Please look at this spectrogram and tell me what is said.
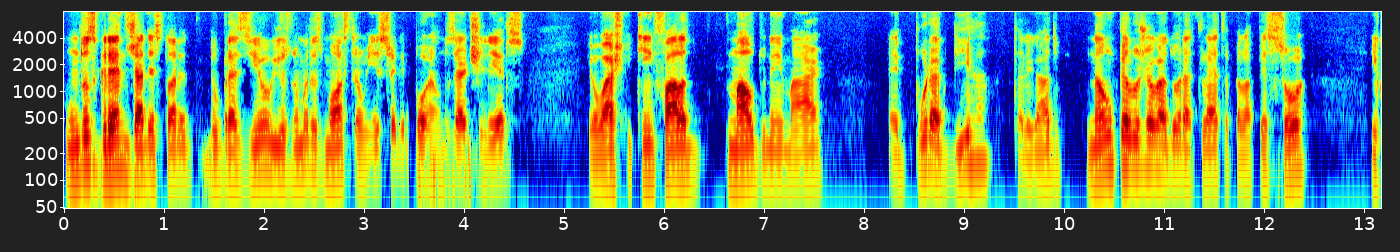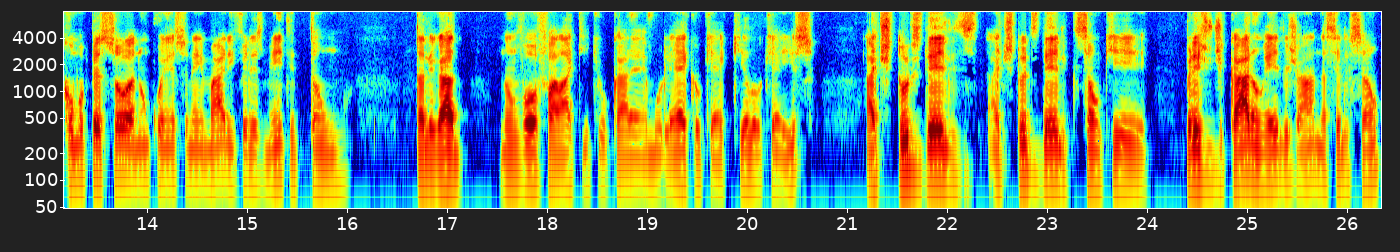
um dos grandes já da história do Brasil e os números mostram isso. Ele, porra, é um dos artilheiros. Eu acho que quem fala mal do Neymar é pura birra, tá ligado? Não pelo jogador atleta, pela pessoa. E como pessoa, não conheço o Neymar, infelizmente, então, tá ligado? Não vou falar aqui que o cara é moleque, ou que é aquilo, ou que é isso. Atitudes deles, atitudes dele que são que prejudicaram ele já na seleção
